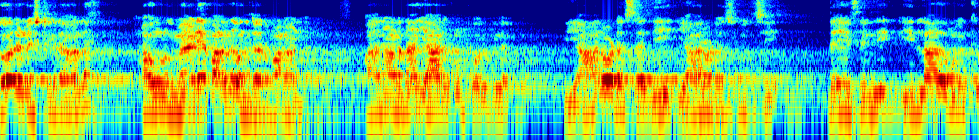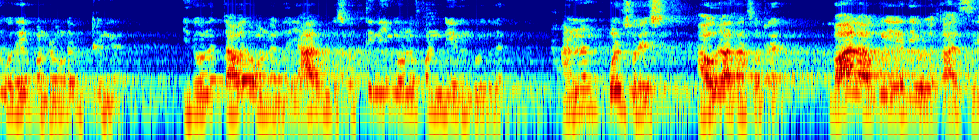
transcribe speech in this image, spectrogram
ஜோர்னலிஸ்ட் இருக்கிறாங்கல்ல அவங்களுக்கு மேலேயே வளர்ந்து வந்தார் பாலான்னு. அதனால தான் யாருக்கும் பொறுக்கல யாரோட சதி யாரோட சூழ்ச்சி தயவு செஞ்சு இல்லாதவங்களுக்கு உதவி பண்ணுறவங்கள விட்டுருங்க. இது வந்து தவறு ஒன்றும் இல்லை. யாருக்கு சொத்து நீங்கள் ஒன்றும் ஃபண்ட் எதுவும் கொடுக்கல. அண்ணன் புல் சுரேஷ். அவரும் அதான் சொல்கிறார் பாலாவுக்கு ஏது இவ்வளோ காசு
